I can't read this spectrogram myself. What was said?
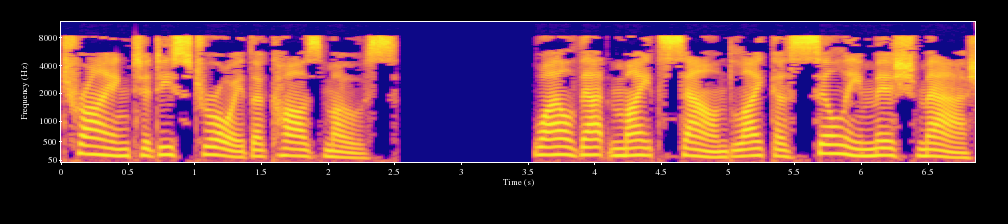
trying to destroy the cosmos. While that might sound like a silly mish-mash,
